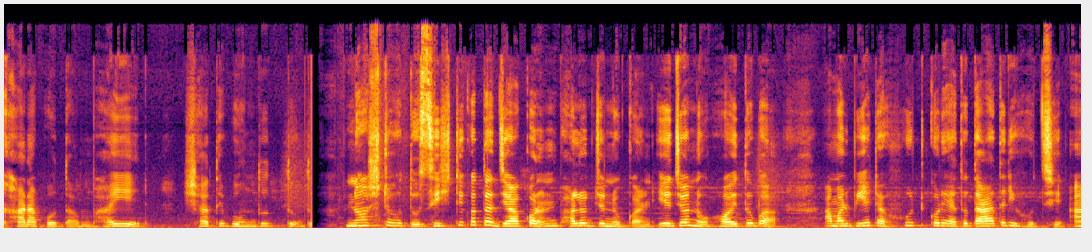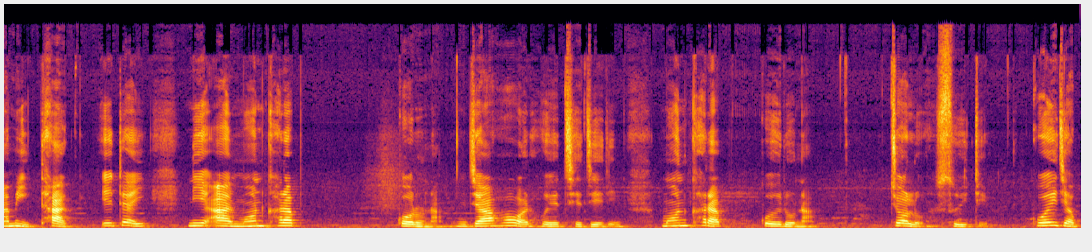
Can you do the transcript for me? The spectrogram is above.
খারাপ হতাম, ভাইয়ের সাথে বন্ধুত্ব নষ্ট হতো। সৃষ্টিকর্তা যা করেন, ভালোর জন্য করেন। এজন্য হয়তোবা আমার বিয়েটা হুট করে এত তাড়াতাড়ি হচ্ছে। আমি থাক, এটাই নিয়ে আর মন খারাপ করো না। যা হওয়ার হয়েছে যেদিন, মন খারাপ করো না। চলো, সুইটি। কই যাব?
